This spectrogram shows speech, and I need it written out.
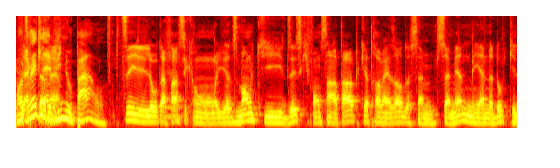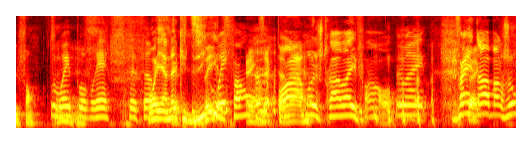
On dirait que la vie nous parle. Puis, tu sais, l'autre affaire, c'est qu'il y a du monde qui disent qu'ils font 100 heures puis 80 heures de sem- semaine, mais il y en a d'autres qui le font. Oui, pour vrai, c'est ça. Ouais, il y en a qui disent qu'ils le font. exactement. Ah, moi, je travaille fort. Oui. 20 heures par jour.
